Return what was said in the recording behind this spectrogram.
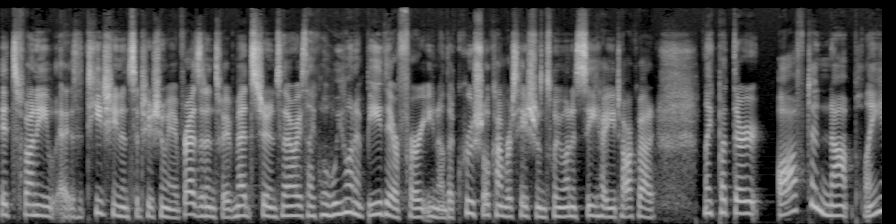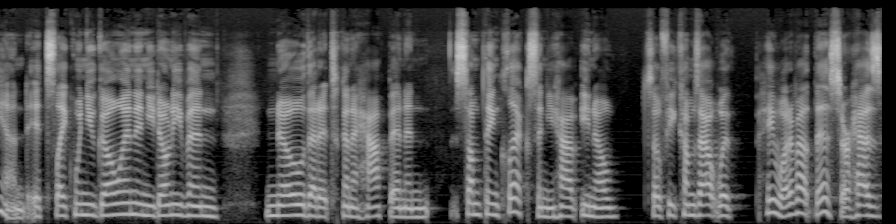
it's funny as a teaching institution we have residents we have med students and they're always like well we want to be there for you know the crucial conversations. We want to see how you talk about it. I'm like but they're often not planned. It's like when you go in and you don't even know that it's going to happen and something clicks and you have you know sophie comes out with hey what about this? or has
